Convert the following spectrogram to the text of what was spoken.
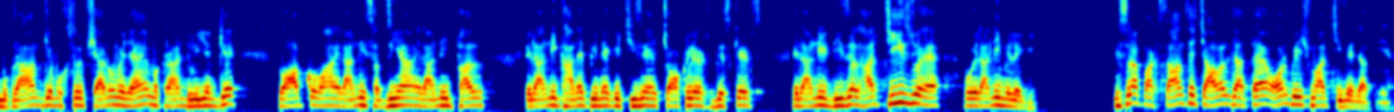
मकरान के मुख्तलिफ़ शहरों में जाएँ, मकरान डिवीज़न के तो आपको वहाँ ईरानी सब्ज़ियाँ, ईरानी फल, ईरानी खाने पीने की चीज़ें चॉकलेट्स बिस्किट्स ईरानी डीजल हर चीज़ जो है वो ईरानी मिलेगी। इस तरह पाकिस्तान से चावल जाता है और बेशुमार चीज़ें जाती हैं।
